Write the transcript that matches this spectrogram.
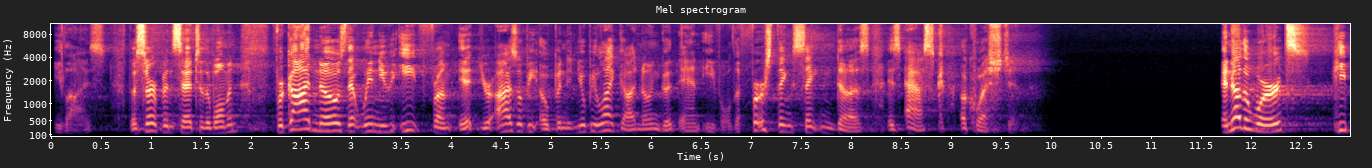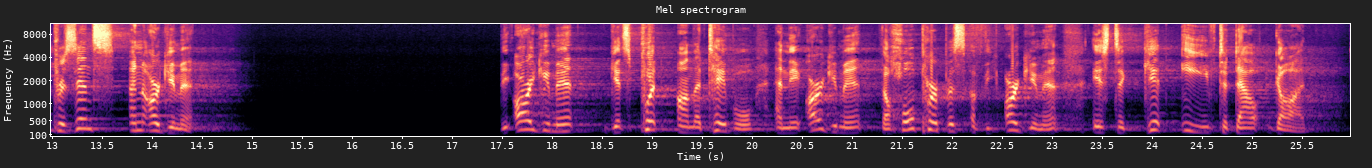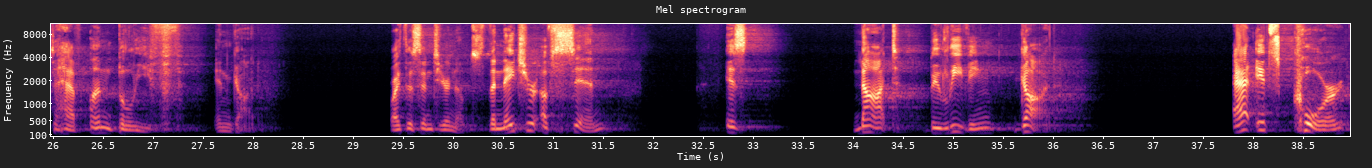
He lies. The serpent said to the woman, For God knows that when you eat from it, your eyes will be opened and you'll be like God, knowing good and evil. The first thing Satan does is ask a question. In other words, he presents an argument. The argument gets put on the table, and the argument, the whole purpose of the argument is to get Eve to doubt God, to have unbelief in God. Write this into your notes. The nature of sin is not believing God. At its core,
